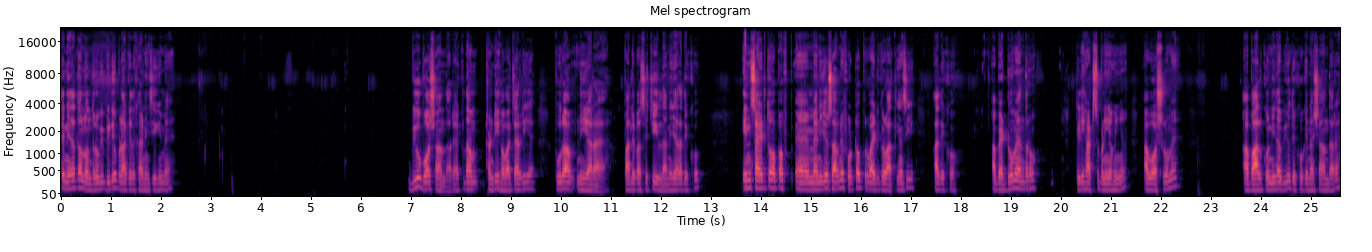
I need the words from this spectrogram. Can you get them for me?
ਤੇ ਨਹੀਂ ਤਾਂ ਤੁਹਾਨੂੰ ਅੰਦਰੋਂ ਵੀ ਵੀਡੀਓ ਬਣਾ ਕੇ ਦਿਖਾਣੀ ਸੀਗੀ ਮੈਂ। ਵਿਊ ਬਹੁਤ ਸ਼ਾਨਦਾਰ ਹੈ, ਇੱਕਦਮ ਠੰਡੀ ਹਵਾ ਚੱਲ ਰਹੀ ਹੈ, ਪੂਰਾ ਨਜ਼ਾਰਾ ਹੈ। ਪਰਲੇ ਪਾਸੇ ਝੀਲ ਦਾ ਨਜ਼ਾਰਾ ਦੇਖੋ। ਇਨਸਾਈਡ ਤੋਂ ਆਪਾਂ ਮੈਨੇਜਰ ਸਾਹਿਬ ਨੇ ਫੋਟੋ ਪ੍ਰੋਵਾਈਡ ਕਰਵਾਤੀਆਂ ਸੀ। ਆ ਦੇਖੋ ਆ ਬੈੱਡਰੂਮ ਹੈ ਅੰਦਰੋਂ, ਜਿਹੜੀ ਹਟਸ ਬਣੀਆਂ ਹੋਈਆਂ ਆ ਵਾਸ਼ਰੂਮ ਹੈ। ਆ ਬਾਲਕੋਨੀ ਦਾ ਵਿਊ ਦੇਖੋ ਕਿੰਨਾ ਸ਼ਾਨਦਾਰ ਹੈ।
